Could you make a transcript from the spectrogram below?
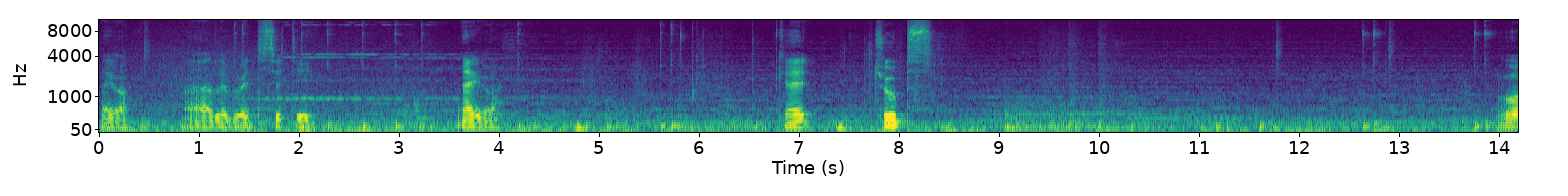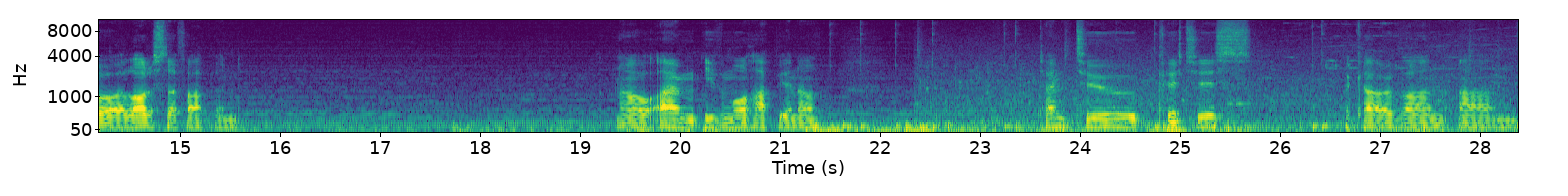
There you go. Uh, liberate the city. There you go. Okay. Troops. Whoa, a lot of stuff happened. Now I'm even more happier now. Time to purchase a caravan and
